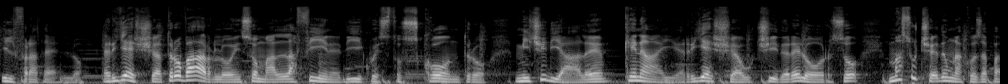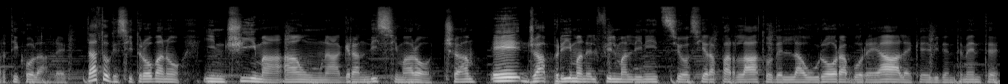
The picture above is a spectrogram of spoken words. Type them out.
il fratello. Riesce a trovarlo, insomma, alla fine di questo scontro micidiale, Kenai riesce a uccidere l'orso, ma succede una cosa particolare. Dato che si trovano in cima a una grandissima roccia e già prima nel film all'inizio si era parlato dell'aurora boreale che evidentemente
